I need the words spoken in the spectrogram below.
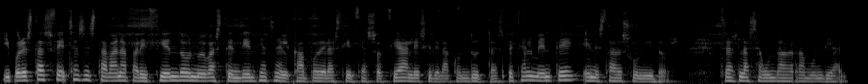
y por estas fechas estaban apareciendo nuevas tendencias en el campo de las ciencias sociales y de la conducta, especialmente en Estados Unidos, tras la Segunda Guerra Mundial,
